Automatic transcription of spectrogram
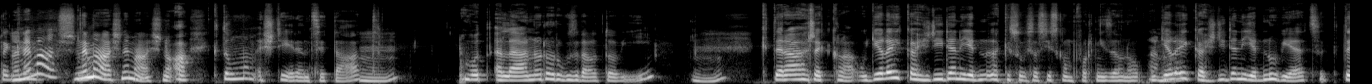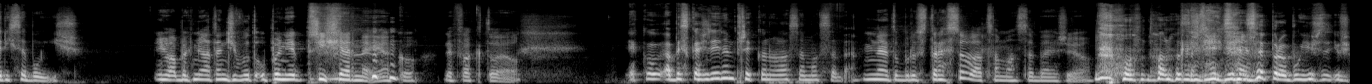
Tak No nemáš, no. Nemáš, nemáš. No a k tomu mám ještě jeden citát mm. od Eleanor Rooseveltový, mm. která řekla, udělej každý den jednu, taky v souvislosti s komfortní zónou, ano. udělej každý den jednu věc, který se bojíš. Jo, abych měla ten život úplně příšerný, jako de facto, jo. Jako, abys každý den překonala sama sebe. Ne, to budu stresovat sama sebe, že jo. No, ano, Každý se, den. se probudíš, už,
